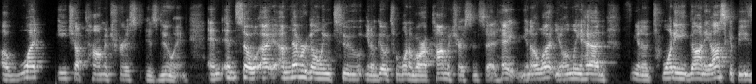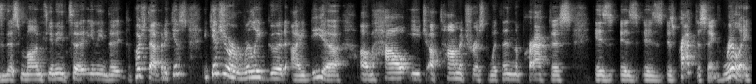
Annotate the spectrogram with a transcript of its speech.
of what each optometrist is doing. And and so I, am never going to you know go to one of our optometrists and said, hey, you know what, you only had you know 20 gonioscopies this month. You need to you need to, to push that. But it gives it gives you a really good idea of how each optometrist within the practice is is is is practicing really.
